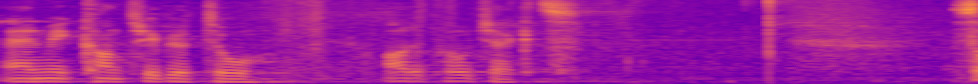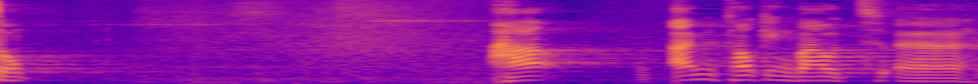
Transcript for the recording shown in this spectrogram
and we contribute to other projects. So, how, I'm talking about uh,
